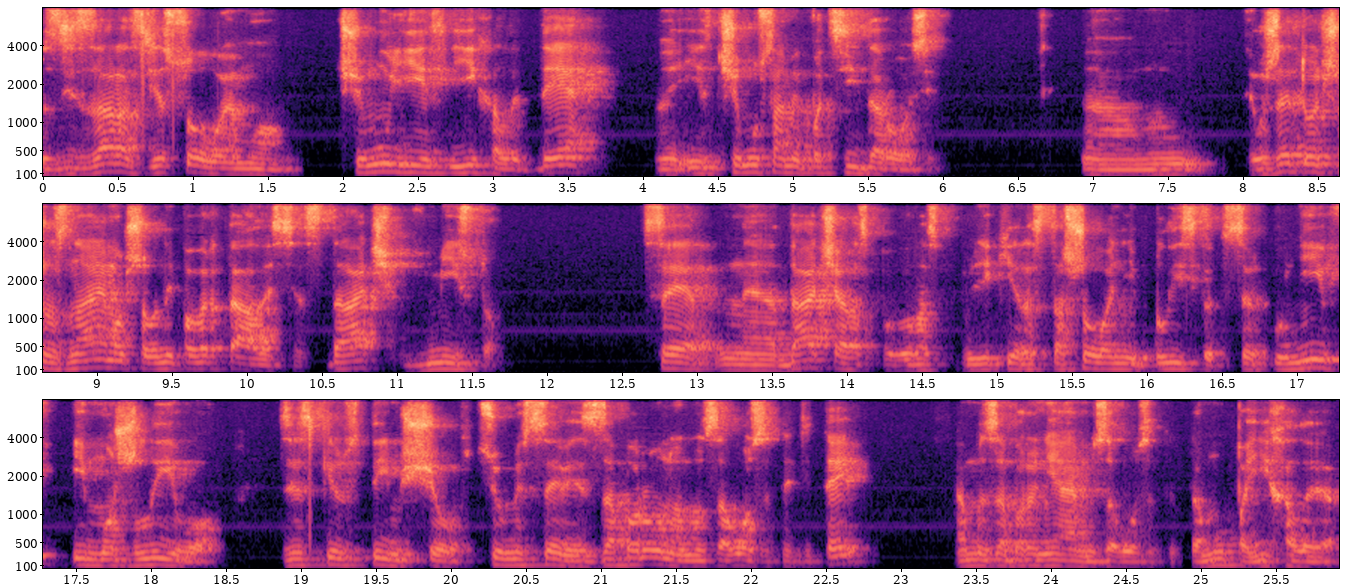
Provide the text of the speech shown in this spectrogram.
Зараз з'ясовуємо, чому їхали, де і чому саме по цій дорозі. Вже точно знаємо, що вони поверталися з дач в місто. Це е, дача, які розташовані близько циркунів, і можливо, зв'язку з тим, що в цю місцевість заборонено завозити дітей, а ми забороняємо завозити, тому поїхали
